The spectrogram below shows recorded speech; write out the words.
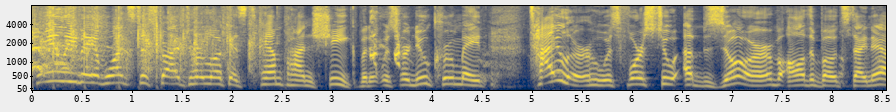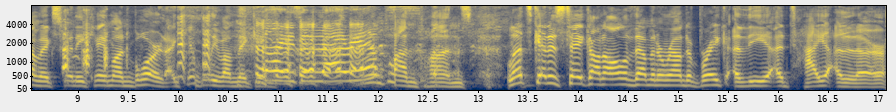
Hayley may have once described her look as tampon chic, but it was her new crewmate, Tyler, who was forced to absorb all the boat's dynamics when he came on board. I can't believe I'm making tampon puns. Let's get his take on all of them in a round of break the uh, Tyler.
